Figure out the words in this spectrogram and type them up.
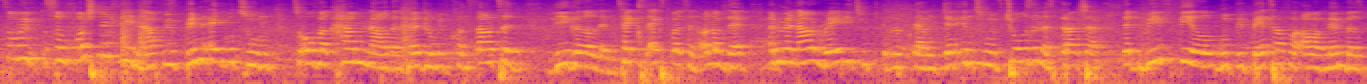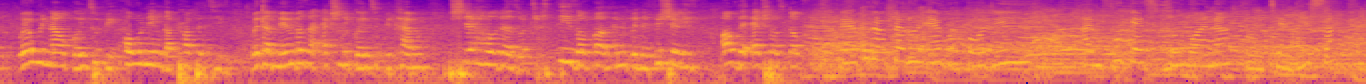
So we've, so fortunately enough, we've been able to, to overcome now the hurdle. We've consulted legal and tax experts and all of that. And we're now ready to um, get into, we've chosen a structure that we feel would be better for our members, where we're now going to be owning the properties, where the members are actually going to become shareholders or trustees of um, and beneficiaries of the actual stock. Uh, good afternoon, everybody. I'm Fukes Lungwana from Tembisa.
